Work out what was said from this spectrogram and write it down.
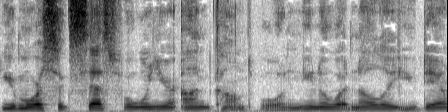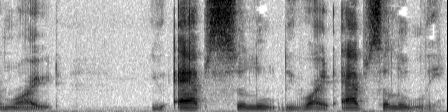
You're more successful when you're uncomfortable. And you know what, Nola? You damn right. You absolutely right. Absolutely.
